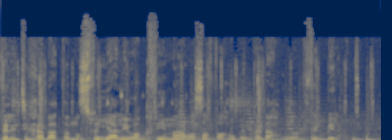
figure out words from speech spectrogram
في الانتخابات النصفية لوقف ما وصفه بالتدهور في البلاد.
